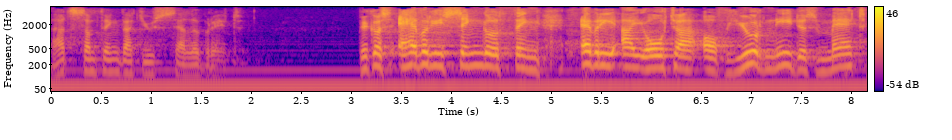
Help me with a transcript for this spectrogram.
That's something that you celebrate. Because every single thing, every iota of your need is met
